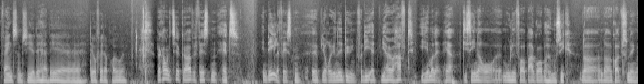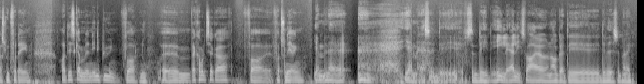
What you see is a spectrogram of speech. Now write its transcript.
fans, som siger, at det her, det, øh, det var fedt at prøve. Ikke? Hvad kommer det til at gøre ved festen, at en del af festen øh, bliver rykket ned i byen, fordi at vi har jo haft i Himmerland her de senere år øh, mulighed for at bare gå op og høre musik, når, når golfturneringen var slut for dagen. Og det skal man ind i byen for nu. Øh, hvad kommer det til at gøre for, øh, for turneringen? Jamen, øh, øh, jamen altså, det, sådan det, det helt ærlige svar er jo nok, at det, det ved jeg simpelthen ikke.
